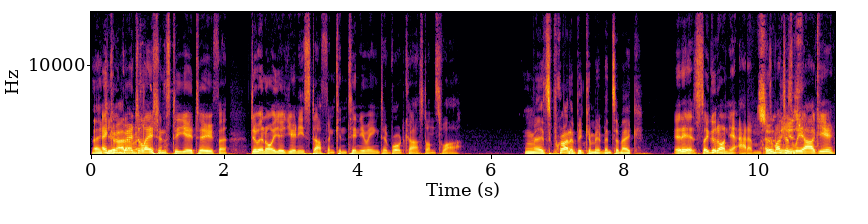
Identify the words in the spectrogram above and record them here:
Thank and you, Adam. congratulations to you too for doing all your uni stuff and continuing to broadcast on SWA. Mm, It's quite a big commitment to make. It is. So good on you, Adam. as much as is. we argue, it's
